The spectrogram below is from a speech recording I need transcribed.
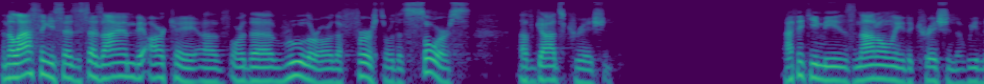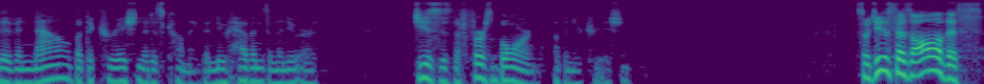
And the last thing he says, he says, I am the arche of, or the ruler, or the first, or the source of God's creation. I think he means not only the creation that we live in now, but the creation that is coming, the new heavens and the new earth. Jesus is the firstborn of the new creation. So Jesus says all of this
